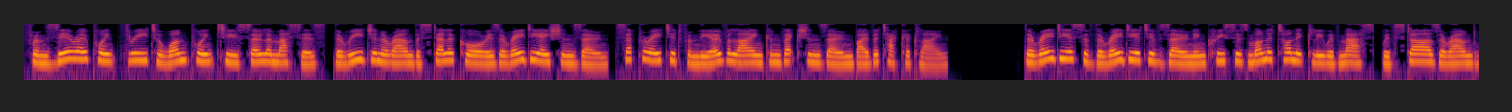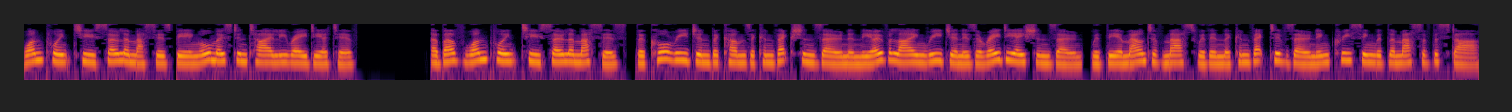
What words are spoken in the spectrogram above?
From 0.3 to 1.2 solar masses, the region around the stellar core is a radiation zone, separated from the overlying convection zone by the tachocline. The radius of the radiative zone increases monotonically with mass, with stars around 1.2 solar masses being almost entirely radiative. Above 1.2 solar masses, the core region becomes a convection zone and the overlying region is a radiation zone, with the amount of mass within the convective zone increasing with the mass of the star.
